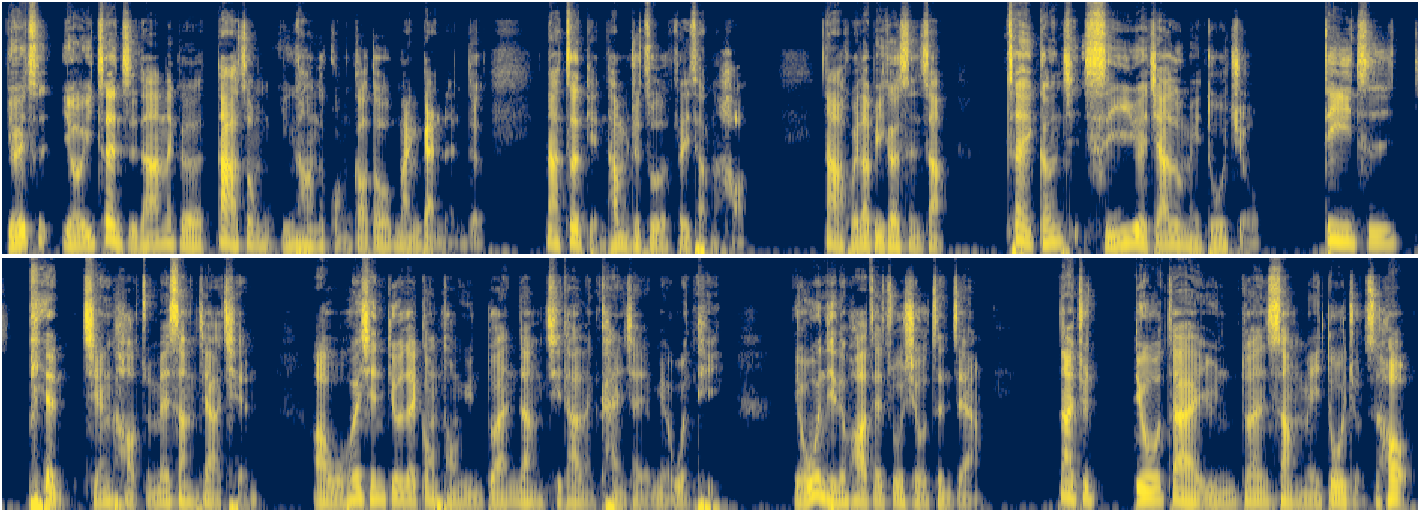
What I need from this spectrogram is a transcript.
有一次有一阵子，他那个大众银行的广告都蛮感人的，那这点他们就做得非常的好。那回到 B 哥身上，在刚十一月加入没多久，第一支片剪好准备上架前。啊，我会先丢在共同云端，让其他人看一下有没有问题。有问题的话再做修正，这样那就丢在云端上没多久之后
